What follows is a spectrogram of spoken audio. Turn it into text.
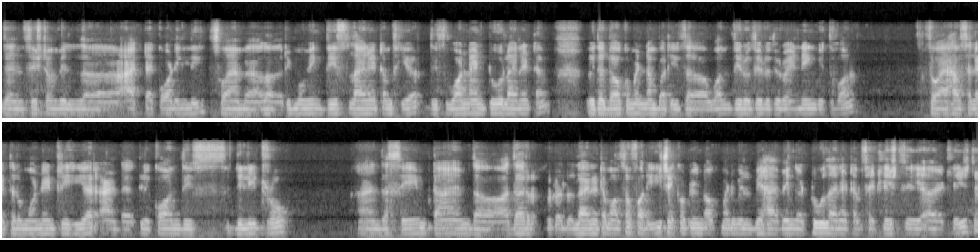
then system will uh, act accordingly. So i am uh, removing these line items here this one and two line item with the document number is uh, 1000 ending with one. So i have selected one entry here and uh, click on this delete row. And the same time the other line item also for each accounting document will be having a two line items at least uh, at least.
